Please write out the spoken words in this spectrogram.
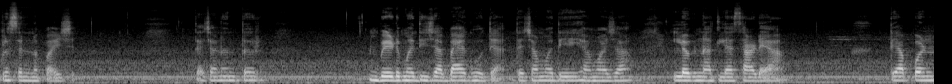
प्रसन्न पाहिजे. त्याच्यानंतर बेडमध्ये ज्या बॅग होत्या त्याच्यामध्ये ह्या माझ्या लग्नातल्या साड्या त्या पण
